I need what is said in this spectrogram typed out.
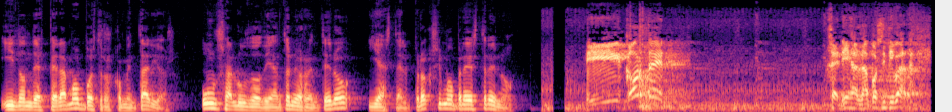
y donde esperamos vuestros comentarios. Un saludo de Antonio Rentero y hasta el próximo preestreno. ¡Y corten! Genial, a positivar.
